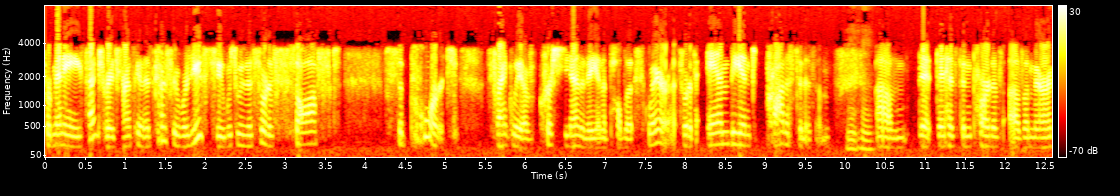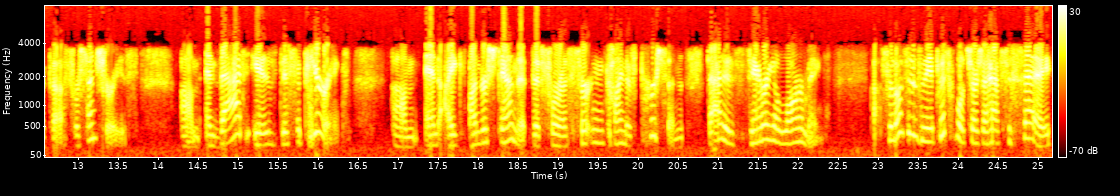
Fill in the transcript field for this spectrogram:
for many centuries, frankly, in this country, were used to, which was a sort of soft support, frankly, of Christianity in the public square, a sort of ambient Protestantism mm-hmm. um, that, that has been part of, of America for centuries. Um, and that is disappearing. Um, and I understand that, that for a certain kind of person, that is very alarming. Uh, for those of us in the Episcopal Church, I have to say,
